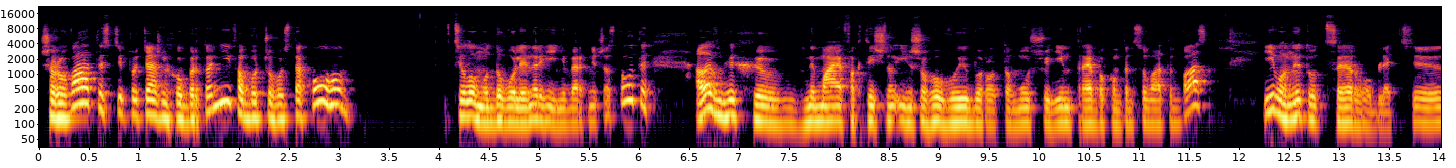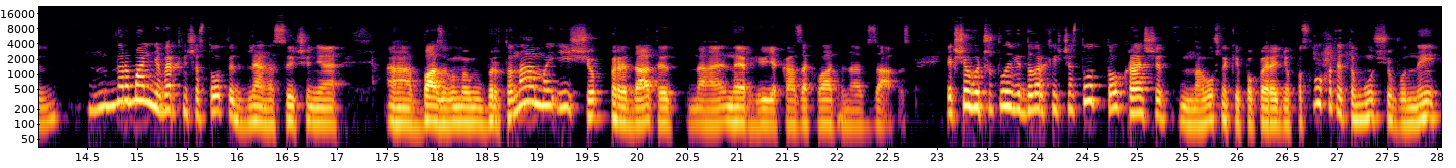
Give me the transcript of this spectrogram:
шаруватості, протяжних обертонів або чогось такого. В цілому доволі енергійні верхні частоти, але в них е, немає фактично іншого вибору, тому що їм треба компенсувати бас, і вони тут це роблять. Е, Нормальні верхні частоти для насичення базовими обертонами і щоб передати енергію, яка закладена в запис. Якщо ви чутливі до верхніх частот, то краще навушники попередньо послухати, тому що вони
